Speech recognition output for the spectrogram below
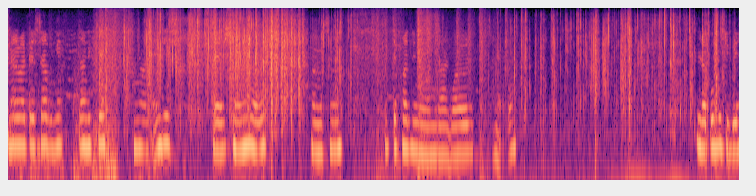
Merhaba arkadaşlar bugün tabii ki İngiliz e, şeyini var. Anlasını ilk defa dinliyorum galiba öyle sanıyorum. Labubu gibi.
